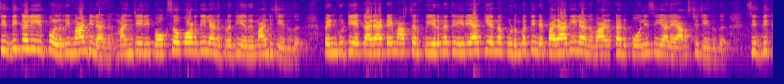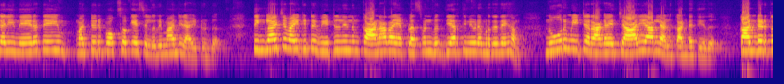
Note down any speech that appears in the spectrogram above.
സിദ്ദിഖ് അലി ഇപ്പോൾ റിമാൻഡിലാണ്. മഞ്ചേരി പോക്സോ കോടതിയിലാണ് പ്രതിയെ റിമാൻഡ് ചെയ്തത്. പെൺകുട്ടിയെ കരാട്ടെ മാസ്റ്റർ പീഡനത്തിന് ഇരയാക്കിയെന്ന കുടുംബത്തിന്റെ പരാതിയിലാണ് വാഴക്കാട് പോലീസ് ഇയാളെ അറസ്റ്റ് ചെയ്തത്. സിദ്ദിഖ് അലി നേരത്തെയും മറ്റൊരു പോക്സോ കേസിൽ റിമാൻഡിലായിട്ടുണ്ട്. തിങ്കളാഴ്ച വൈകിട്ട് വീട്ടിൽ നിന്നും കാണാതായ പ്ലസ് വൺ വിദ്യാർത്ഥിനിയുടെ മൃതദേഹം നൂറ് മീറ്റർ അകലെ ചാലിയാറിലാണ് കണ്ടെത്തിയത്. കണ്ടെടുത്ത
